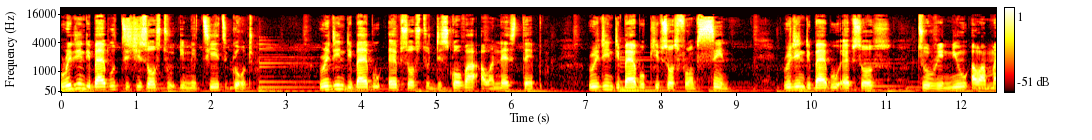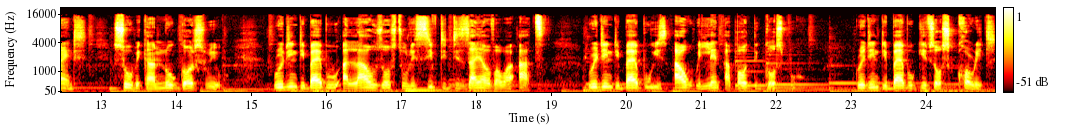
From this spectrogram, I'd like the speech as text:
Reading the Bible teaches us to imitate God. Reading the Bible helps us to discover our next step. Reading the Bible keeps us from sin. Reading the Bible helps us to renew our minds so we can know God's will. Reading the Bible allows us to receive the desire of our heart. Reading the Bible is how we learn about the gospel. Reading the Bible gives us courage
